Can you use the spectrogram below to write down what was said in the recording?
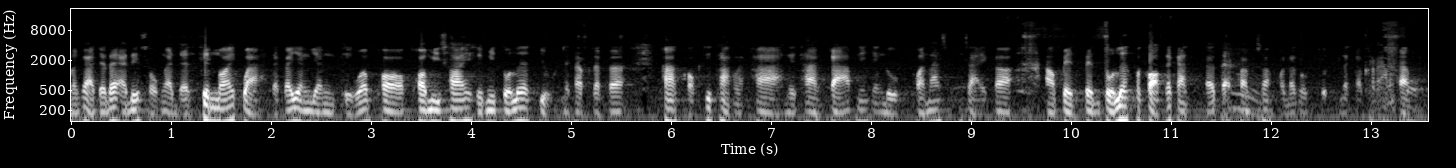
มันก็อาจจะได้อันที่สงส์อาจจะขึ้นน้อยกว่า แต่ก็ยังยังถือว่าพอพอมี choice หรือมีตัวเลือกอยู่นะครับ แล้วก็ภาพของทิศทางราคาในทางกราฟนี่ยังดูพอน่าสนใจก็เอาเป็นเป็นตัวเลือกประกอบแล้วกัน แล้วแต่ความชอบของนักลงทุนนะครับครับครับผม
